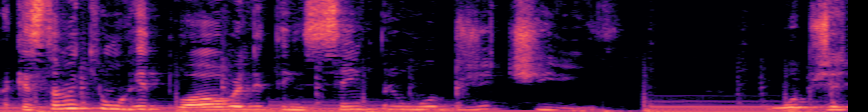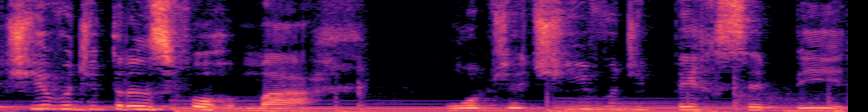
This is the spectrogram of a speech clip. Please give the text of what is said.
A questão é que um ritual ele tem sempre um objetivo, um objetivo de transformar, um objetivo de perceber,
